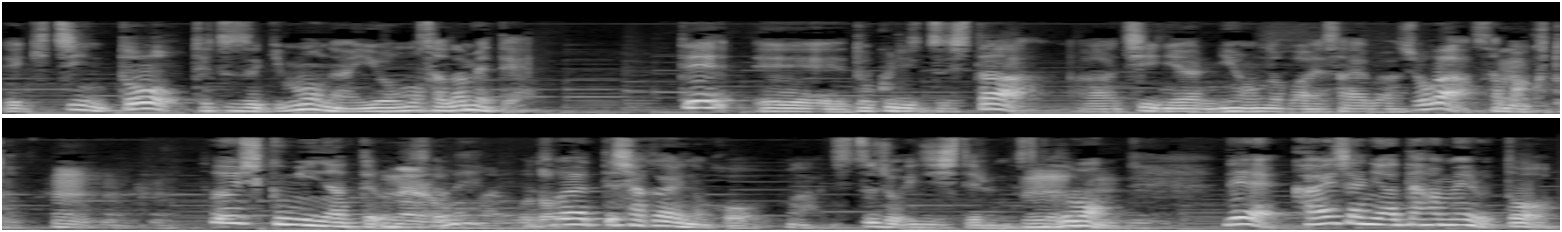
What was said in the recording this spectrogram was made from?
えきちんと手続きも内容も定めて、で、えー独立したあ地位にある日本の場合裁判所が裁くと。そういう仕組みになってるんですよねそうやって社会のこう、まあ、秩序を維持してるんですうん。けども、で、会社に当てはめると、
